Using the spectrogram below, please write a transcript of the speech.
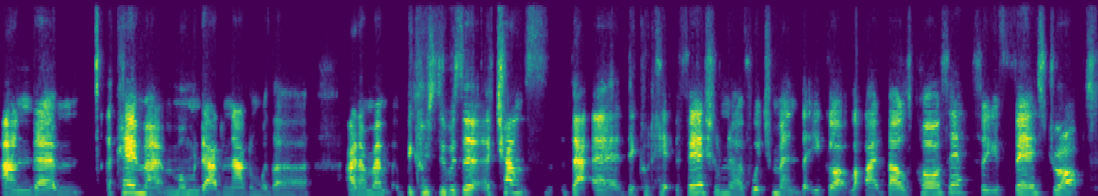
And um, I came out, mum and dad and Adam were there. And I remember because there was a, a chance that uh, they could hit the facial nerve, which meant that you got like Bell's palsy. So your face dropped,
